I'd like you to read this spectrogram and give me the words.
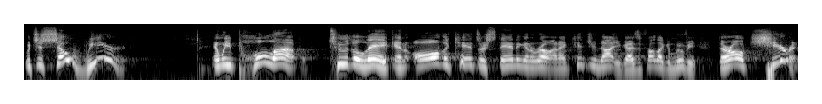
which is so weird. And we pull up to the lake, and all the kids are standing in a row. And I kid you not, you guys, it felt like a movie. They're all cheering.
